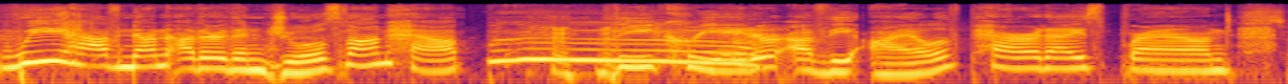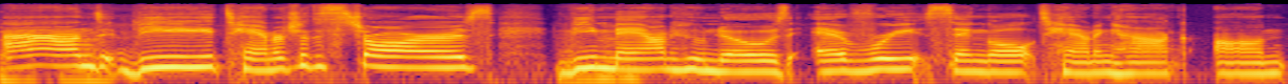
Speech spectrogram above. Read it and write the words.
we have none other than Jules Von Hep, the creator of the Isle of Paradise brand, and the Tanner to the Stars, the Mm-hmm. man who knows every single tanning hack on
